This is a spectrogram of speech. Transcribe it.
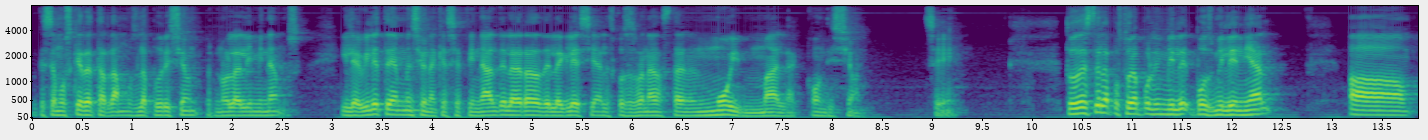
Lo que hacemos es que retardamos la pudrición, pero no la eliminamos. Y la Biblia te menciona que hacia el final de la era de la iglesia las cosas van a estar en muy mala condición. ¿Sí? Entonces, esta es la postura postmilenial. Uh,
